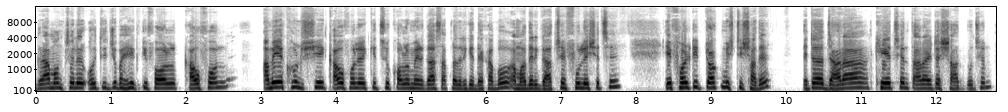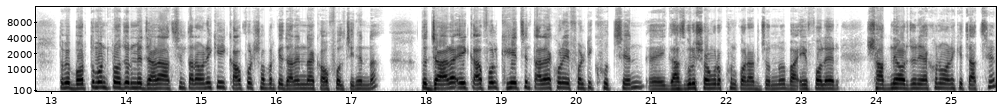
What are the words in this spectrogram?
গ্রাম অঞ্চলের ঐতিহ্যবাহী একটি ফল, কাউ ফল। আমি এখন সেই কাউ ফলের কিছু কলমের গাছ আপনাদেরকে দেখাবো। আমাদের গাছে ফুল এসেছে। এই ফলটি টক মিষ্টি স্বাদের। এটা যারা খেয়েছেন তারা এটা স্বাদ বুঝেন। তবে বর্তমান প্রজন্মে যারা আছেন তারা অনেকেই কাউফল সম্পর্কে জানেন না কাউফল চিনেন না। তো যারা এই কাউফল খেয়েছেন, তারা এখন এই ফলটি খুঁজছেন, এই গাছগুলো সংরক্ষণ করার জন্য বা এই ফলের স্বাদ নেওয়ার জন্য এখনও অনেকে চাচ্ছেন।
